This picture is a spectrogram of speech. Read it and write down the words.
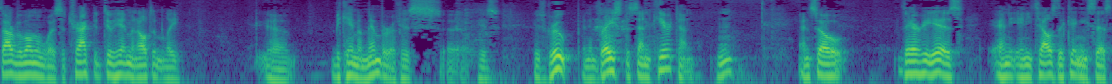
Sarvabhauma was attracted to him and ultimately uh, became a member of his uh, his his group and embraced the Sankirtan. Hmm? And so there he is, and, and he tells the king, he says,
